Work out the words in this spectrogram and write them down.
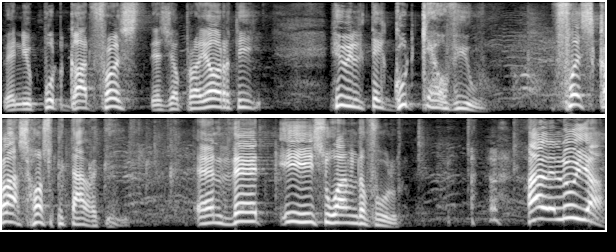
when you put God first as your priority, He will take good care of you. First class hospitality. And that is wonderful. Hallelujah.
